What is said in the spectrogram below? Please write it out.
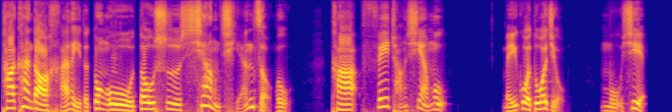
它看到海里的动物都是向前走路，它非常羡慕。没过多久，母蟹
